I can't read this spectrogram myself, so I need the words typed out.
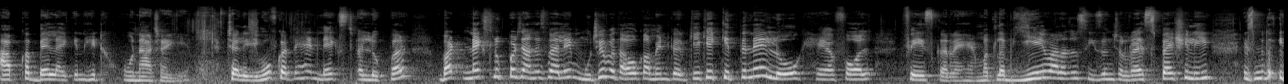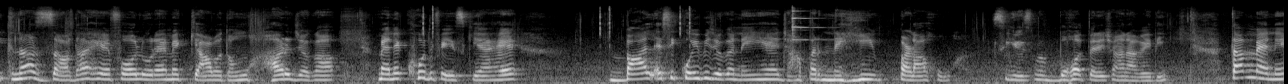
आपका बेल आइकन हिट होना चाहिए। चलिए जी मूव करते हैं नेक्स्ट लुक पर। बट नेक्स्ट लुक पर जाने से पहले मुझे बताओ कमेंट करके कि कितने लोग हेयर फॉल फेस कर रहे हैं। मतलब ये वाला जो सीज़न चल रहा है स्पेशली इसमें तो इतना ज़्यादा हेयर फॉल हो रहा है, मैं क्या बताऊँ? हर जगह मैंने खुद फेस किया है। बाल ऐसी कोई भी जगह नहीं है जहाँ पर नहीं पड़ा हो। सीरियस में बहुत परेशान आ गई थी। तब मैंने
